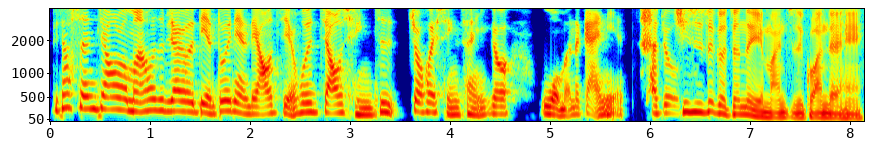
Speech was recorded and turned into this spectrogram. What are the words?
比较深交了吗？或者比较有点多一点了解或者交情，自就会形成一个我们的概念。他就其实这个真的也蛮直观的嘿。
